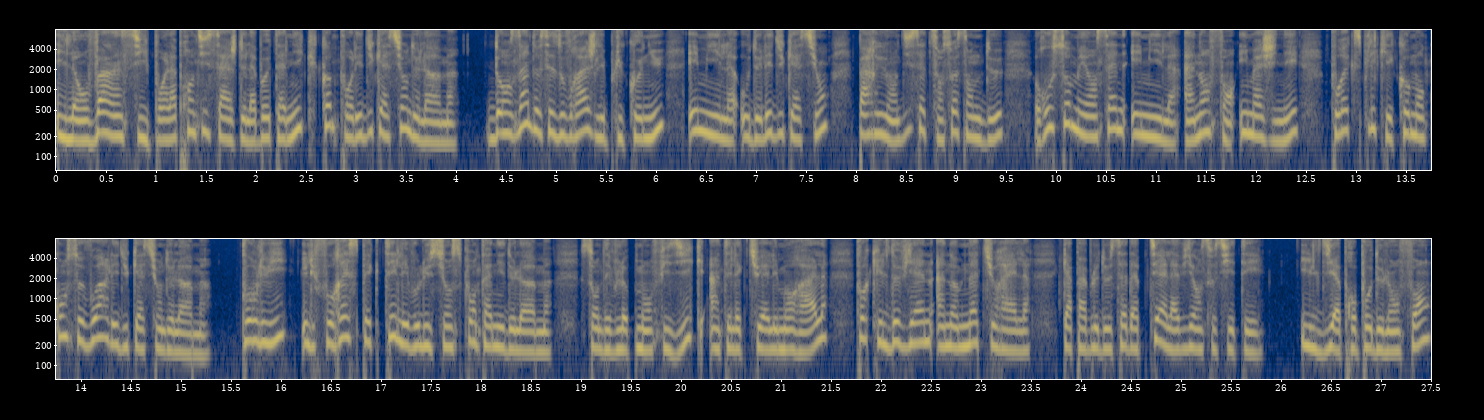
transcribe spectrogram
Il en va ainsi pour l'apprentissage de la botanique comme pour l'éducation de l'homme. Dans un de ses ouvrages les plus connus, Émile ou de l'éducation, paru en 1762, Rousseau met en scène Émile, un enfant imaginé, pour expliquer comment concevoir l'éducation de l'homme. Pour lui, il faut respecter l'évolution spontanée de l'homme, son développement physique, intellectuel et moral, pour qu'il devienne un homme naturel, capable de s'adapter à la vie en société. Il dit à propos de l'enfant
